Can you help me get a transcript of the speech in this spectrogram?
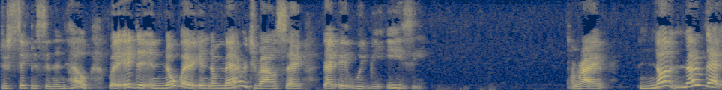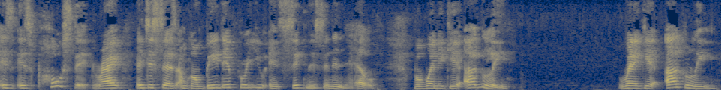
do sickness and in health, but it did in nowhere in the marriage vows say that it would be easy. All right? None, none of that is, is posted, right? It just says, I'm going to be there for you in sickness and in health. But when it get ugly, when it get ugly,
